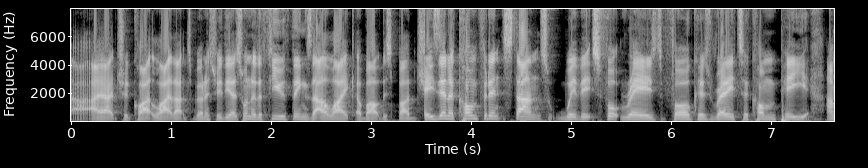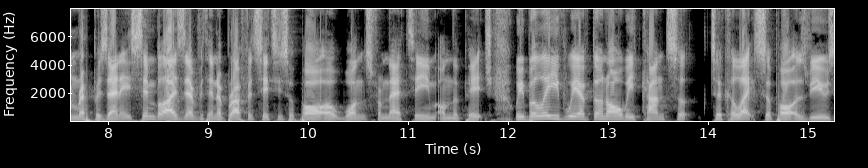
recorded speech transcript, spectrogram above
I actually quite like that, to be honest with you. It's one of the few things that I like about this badge. He's in a confident stance with its foot raised, focused, ready to compete and represent. It symbolises everything a Bradford City supporter wants from their team on the pitch. We believe we have done all we can to to collect supporters' views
